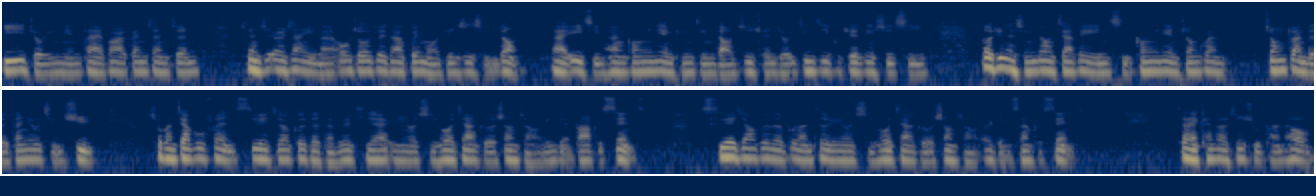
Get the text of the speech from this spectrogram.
一一九零年代巴尔干战争，甚至二战以来欧洲最大规模军事行动，在疫情和供应链瓶颈导致全球经济不确定时期，俄军的行动加倍引起供应链中断中断的担忧情绪。收盘价部分，四月交割的 WTI 原油期货价格上涨零点八 percent，四月交割的布兰特原油期货价格上涨二点三 percent。再来看到金属盘后。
